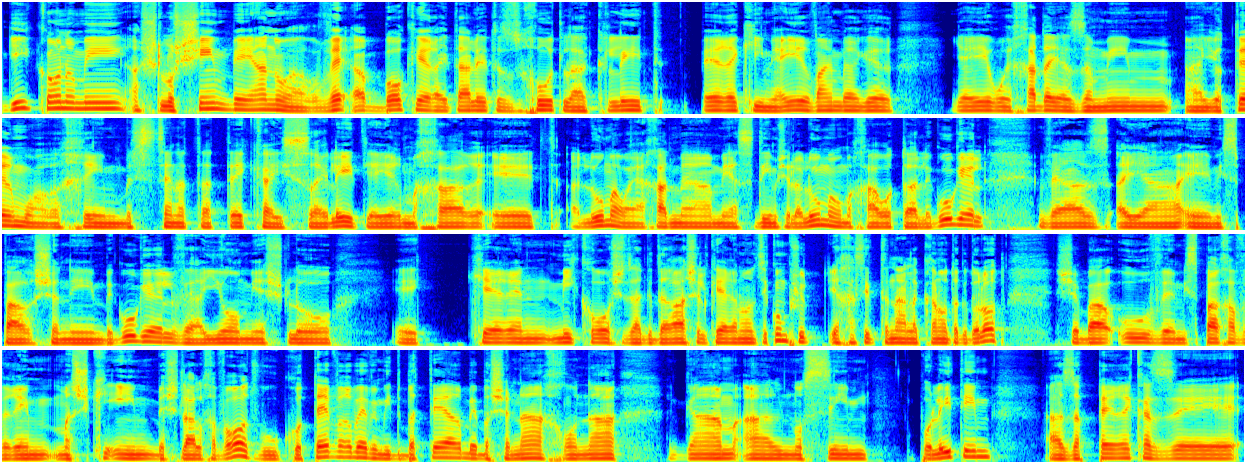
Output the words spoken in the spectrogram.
גיקונומי השלושים בינואר, והבוקר הייתה לי את הזכות להקליט פרק עם יאיר ויינברגר. יאיר הוא אחד היזמים היותר מוערכים בסצנת הטק הישראלית. יאיר מכר את אלומה, הוא היה אחד מהמייסדים של אלומה, הוא מכר אותה לגוגל, ואז היה אה, מספר שנים בגוגל, והיום יש לו אה, קרן מיקרו, שזה הגדרה של קרן הון סיכון, פשוט יחסית קטנה לקרנות הגדולות, שבה הוא ומספר חברים משקיעים בשלל חברות, והוא כותב הרבה ומתבטא הרבה בשנה האחרונה גם על נושאים פוליטיים. אז הפרק הזה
